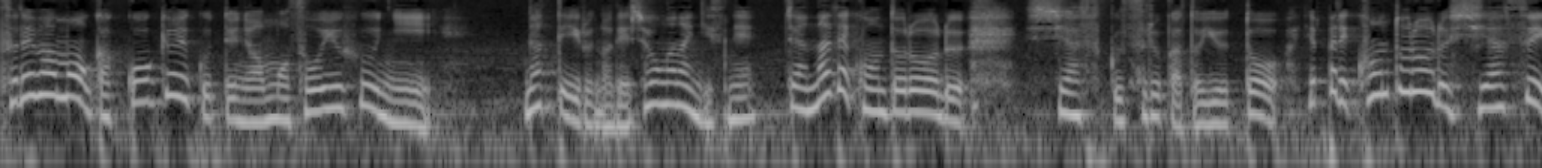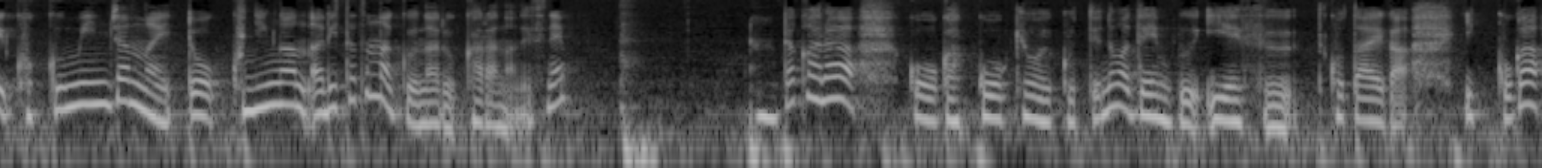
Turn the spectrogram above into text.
それはもう学校教育っていうのはもうそういうふうになっているのでしょうがないんですねじゃあなぜコントロールしやすくするかというとやっぱりコントロールしやすい国民じゃないと国が成り立たなくなるからなんですねだからこう学校教育っていうのは全部イエス答えが1個が、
